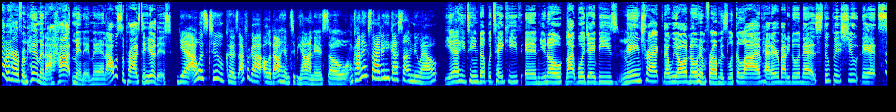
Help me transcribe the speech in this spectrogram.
haven't heard from him in a hot minute, man. I was surprised to hear this. Yeah, I was too, because I forgot all about him, to be honest. So I'm kind of excited he got something new out. Yeah, he teamed up with Tay Keith, and you know, BlocBoy JB's main track that we all know him from is Look Alive. Had everybody doing that stupid shoot dance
